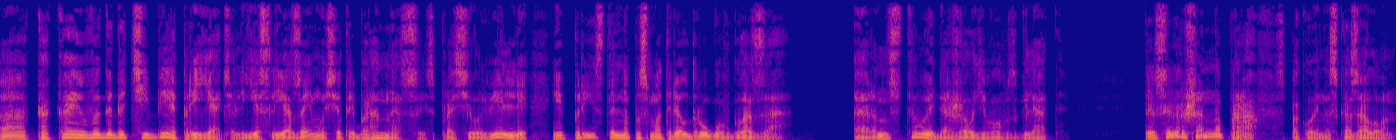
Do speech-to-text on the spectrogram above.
«А какая выгода тебе, приятель, если я займусь этой баронессой?» — спросил Вилли и пристально посмотрел другу в глаза. Эрнст выдержал его взгляд. «Ты совершенно прав», — спокойно сказал он.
